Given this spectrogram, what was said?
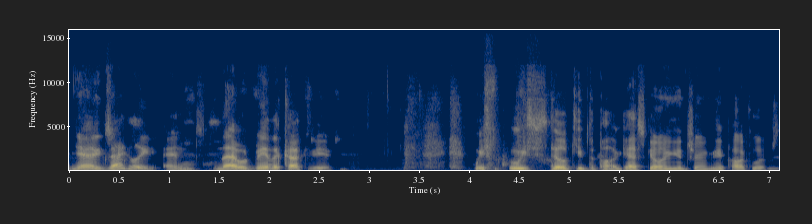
Yeah, exactly. And that would be the cuck view. We we still keep the podcast going during the apocalypse.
